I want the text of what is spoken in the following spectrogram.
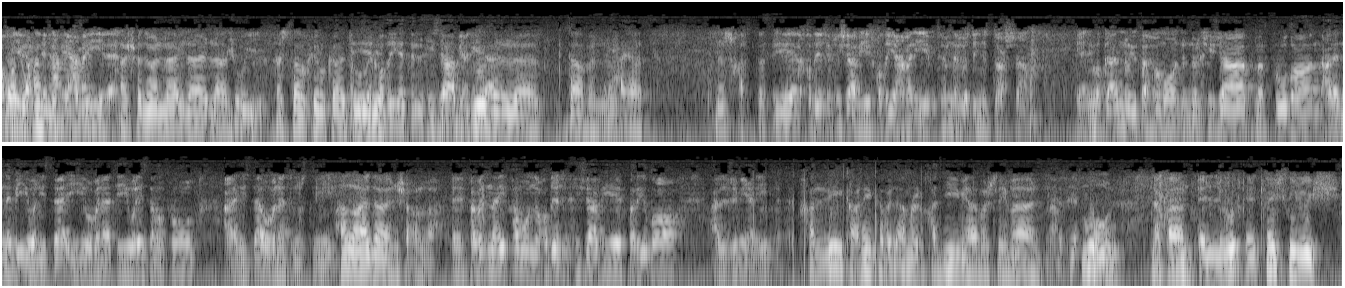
وبحمدك. أشهد أن لا إله إلا أنت. شو هي؟ أستغفرك وأتوب إليك. قضية الحجاب يعني. جيب الكتاب الحياة. نسخة. هي قضية الحجاب هي قضية عملية بتهمنا ينزلوا على الشام. يعني وكأنه يفهمون أنه الحجاب مفروضا على النبي ونسائه وبناته وليس مفروض على نساء وبنات المسلمين. الله هداه إن شاء الله. إيه، فبدنا يفهموا أنه قضية الحجاب هي فريضة على الجميع يعني خليك عليك بالأمر القديم يا أبو سليمان. نعم. مو هون لكان الو- كشف الوش.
